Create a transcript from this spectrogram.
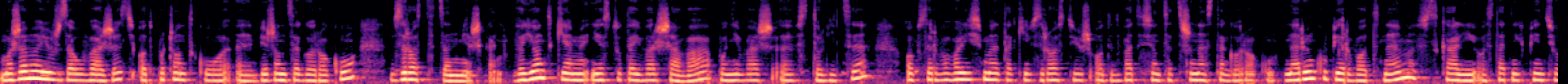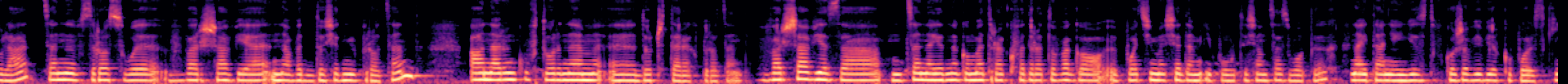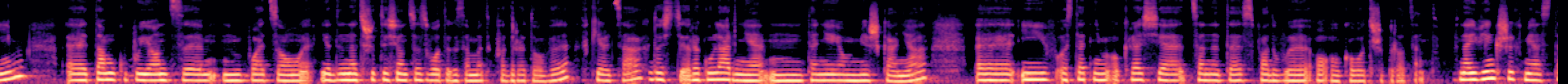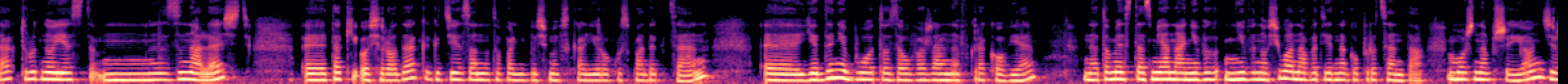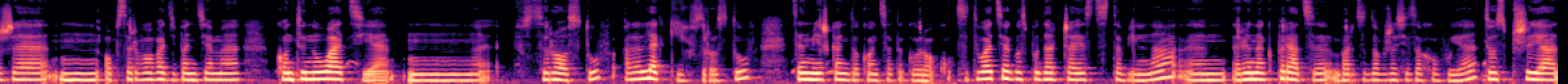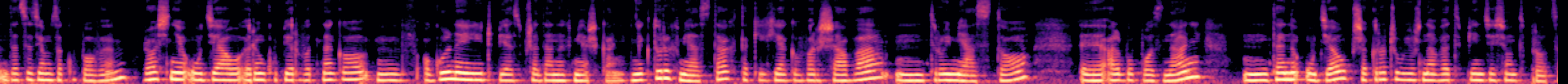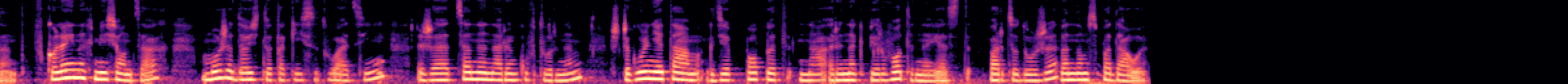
Możemy już zauważyć od początku e, bieżącego roku wzrost cen mieszkań. Wyjątkiem jest tutaj Warszawa, ponieważ e, w stolicy obserwowaliśmy taki wzrost już od 2013 roku. Na rynku pierwotnym w skali ostatnich pięciu lat ceny wzrosły w Warszawie nawet do 7%, a na rynku wtórnym e, do 4%. W Warszawie za cenę jednego metra kwadratowego płacimy 7,5 tysiąca złotych. Najtaniej jest w Gorzowie Wielkopolskim. E, Tam kupujący m, płacą jedyne 3000 złotych za metr kwadratowy. W Kielcach dość regularnie m, tanieją mieszkania e, i w ostatnim okresie ceny te spadły o około 3%. W największych miastach trudno jest mm, znaleźć e, taki ośrodek, gdzie zanotowalibyśmy w skali roku spadek cen. E, Jedynie było to zauważalne w Krakowie, natomiast ta zmiana nie, wy, nie wynosiła nawet 1%. Można przyjąć, że mm, obserwować będziemy kontynuację mm, wzrostów, ale lekkich wzrostów cen mieszkań do końca tego roku. Sytuacja gospodarcza jest stabilna, rynek pracy bardzo dobrze się zachowuje. To sprzyja decyzjom zakupowym. Rośnie udział rynku pierwotnego w ogólnej liczbie sprzedanych mieszkań. W niektórych miastach, takich jak Warszawa, Trójmiasto albo Poznań, Mm, ten udział przekroczył już nawet 50%. W kolejnych miesiącach może dojść do takiej sytuacji, że ceny na rynku wtórnym, szczególnie tam, gdzie popyt na rynek pierwotny jest bardzo duży, będą spadały.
